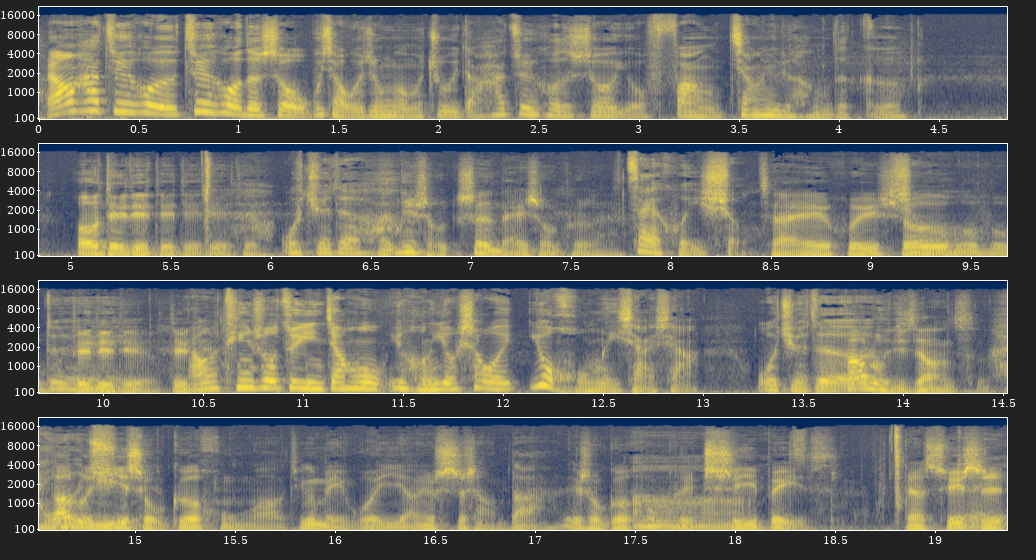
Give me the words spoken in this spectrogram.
然后他最后最后的时候，我不晓得伟忠有没有注意到，他最后的时候有放姜育恒的歌。哦，对对对对对对。我觉得那首是哪一首歌来？再回首。再回首。对对对对。然后听说最近姜育恒又稍微又红了一下下，我觉得大陆就这样子，大陆你一首歌红啊，就跟美国一样，因为市场大，一首歌红可以吃一辈子，然后随时。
